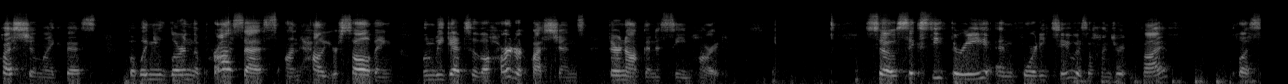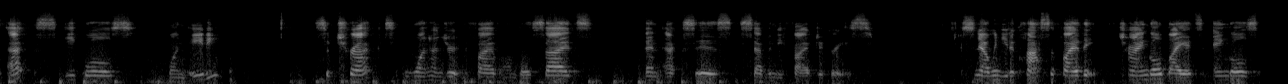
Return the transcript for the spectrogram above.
question like this, but when you learn the process on how you're solving, when we get to the harder questions, they're not going to seem hard. So 63 and 42 is 105 plus x equals 180. Subtract 105 on both sides, and x is 75 degrees. So now we need to classify the triangle by its angles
